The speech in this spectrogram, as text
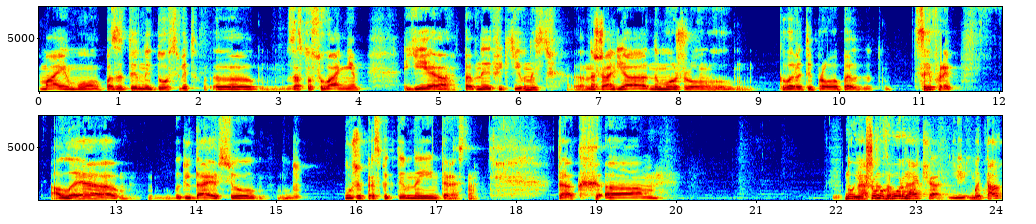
маємо позитивний досвід е, застосування. Є певна ефективність. На жаль, я не можу е, говорити про цифри, але виглядає все дуже перспективно і інтересно. Так. Е, Ну, якщо ми говоримо. задача і мета.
